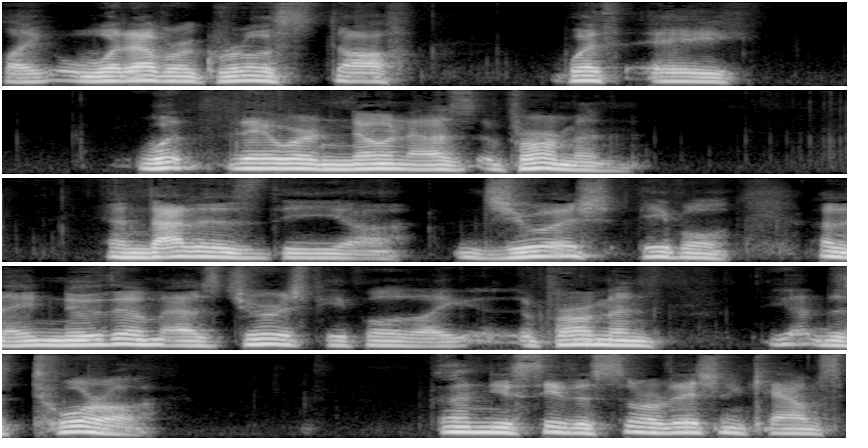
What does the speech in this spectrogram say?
like whatever gross stuff with a what they were known as vermin. And that is the uh, Jewish people. And they knew them as Jewish people, like yeah, the Torah. And you see the starvation camps,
